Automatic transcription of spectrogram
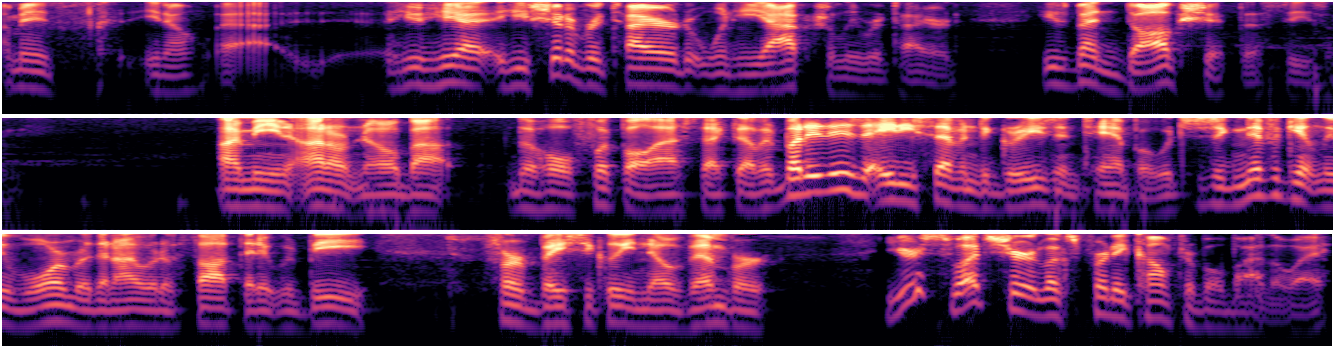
I mean, it's you know, uh, he he he should have retired when he actually retired. He's been dog shit this season. I mean, I don't know about the whole football aspect of it, but it is 87 degrees in Tampa, which is significantly warmer than I would have thought that it would be for basically November. Your sweatshirt looks pretty comfortable, by the way.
